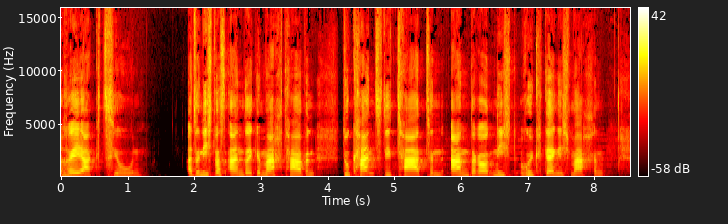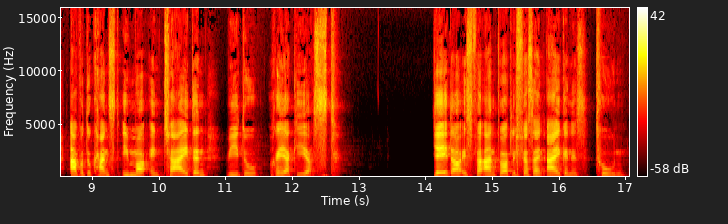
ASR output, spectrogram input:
Reaktion. Also nicht, was andere gemacht haben. Du kannst die Taten anderer nicht rückgängig machen, aber du kannst immer entscheiden, wie du reagierst. Jeder ist verantwortlich für sein eigenes Tun.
